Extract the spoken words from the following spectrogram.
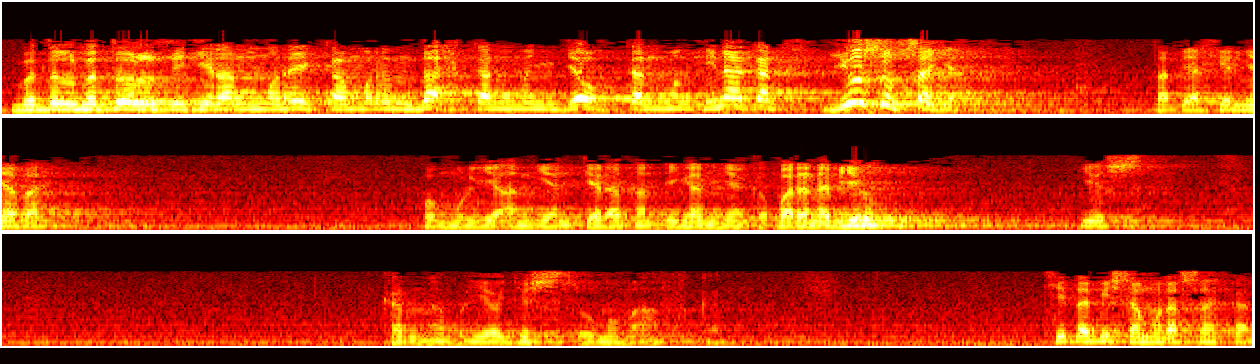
Betul-betul fikiran mereka merendahkan, menjauhkan, menghinakan Yusuf saja. Tapi akhirnya apa? Pemuliaan yang tiada tandingannya kepada Nabi Yusuf. Karena beliau justru memaafkan. Kita bisa merasakan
